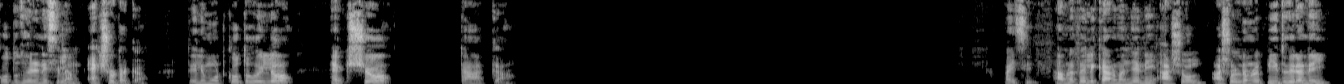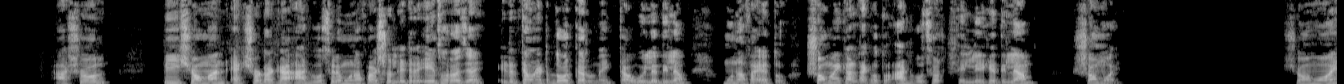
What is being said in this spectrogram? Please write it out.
কত ধরে নিয়েছিলাম একশো টাকা। তাহলে মোট কত হইল? একশো টাকা। পাইছি। আমরা তাহলে কার মান জানি? আসল। আসল আমরা পি ধরে নেই। আসল পি সমান একশো টাকা, আট বছরের মুনাফা আসল। এটার এ ধরা যায়। এটার তেমন একটা দরকারও নেই, তাও বইলা দিলাম। মুনাফা এত। সময়কালটা কত? আট বছর। তাই লিখে দিলাম সময়। সময়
